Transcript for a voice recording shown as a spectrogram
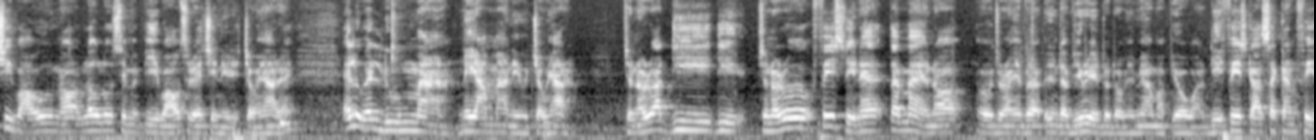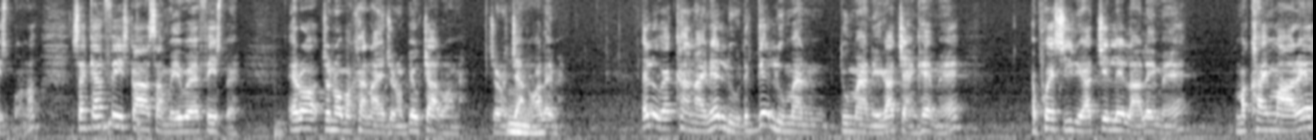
ရှိပါဘူးเนาะလှုပ်လို့စင်မပြေပါဘူးဆိုတဲ့အခြေအနေတွေကြုံရတယ်အဲ့လိုပဲလူမှန်နေရာမှန်တွေကိုကြုံရတယ် ကျွန်တော်တို့ကဒီဒီကျွန်တော်တို့ face တွေနဲ့တက်မှတ်ရင်တော့ဟိုကျွန်တော် inter- interview တွေတော်တော်များများမှာပြောပါတယ်ဒီ face က second face ပေါ့နော် second face က summary ပဲ face ပဲအဲ့တော့ကျွန်တော်မခံနိုင်ရင်ကျွန်တော်ပြုတ်ကျသွားမယ်ကျွန်တော်ကြံသွားလိုက်မယ်အဲ့လိုပဲခံနိုင်တဲ့လူတကယ်လူမှန်သူမှန်တွေကကြံခဲ့မယ် အဖွဲ့အစည်းတွေကကြစ်လက်လာလိုက်မယ်မခိုင်မာတဲ့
